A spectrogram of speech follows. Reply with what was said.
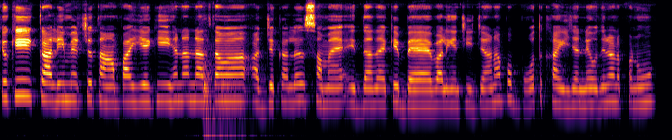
ਕਿਉਂਕਿ ਕਾਲੀ ਮਿਰਚ ਤਾਂ ਪਾਈ ਹੈ ਕਿ ਹਨਾ, ਨਾਲ ਤਾਂ ਅੱਜ ਕੱਲ ਸਮਾਂ ਇਦਾਂ ਦਾ ਕਿ ਬੈ ਵਾਲੀਆਂ ਚੀਜ਼ਾਂ ਨਾ ਆਪਾਂ ਬਹੁਤ ਖਾਈ ਜਾਂਦੇ ਹਾਂ, ਉਹਦੇ ਨਾਲ ਆਪਾਂ ਨੂੰ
